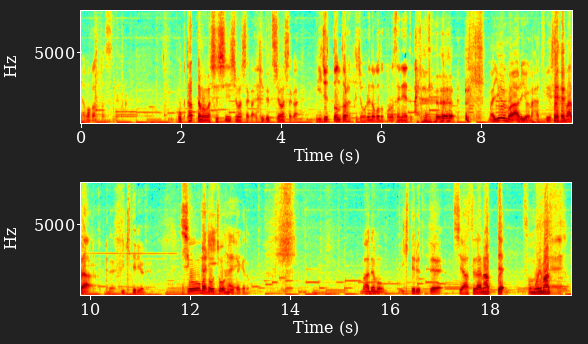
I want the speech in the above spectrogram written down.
やばかったっすね。僕立ったまま失神しましたか？ら気絶しましたか？ら20トントラックじゃ俺のこと殺せねえとか言って。まあユーモアあるような発言しててまだ、ね、生きてるよね。走馬灯超見えたけど、うんまあでも生きてるって幸せだなって思います。すね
